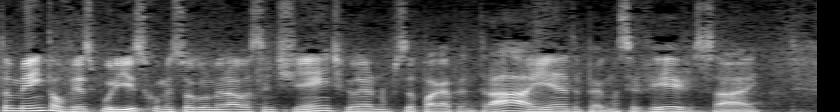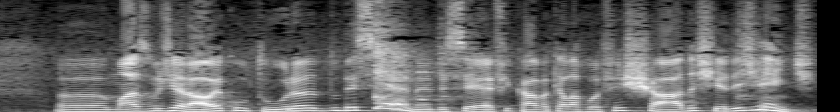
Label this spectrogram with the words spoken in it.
também talvez por isso começou a aglomerar bastante gente, a galera não precisa pagar para entrar, entra, pega uma cerveja, sai. Uh, mas no geral é cultura do DCE, né? DCE ficava aquela rua fechada, cheia de gente.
